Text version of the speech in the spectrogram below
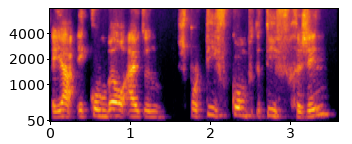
En ja, ik kom wel uit een sportief, competitief gezin.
